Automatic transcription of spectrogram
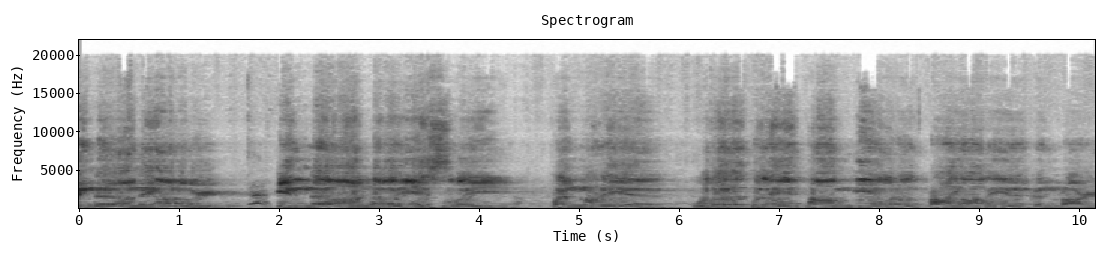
இந்த அன்னையானவள் இந்த ஆண்டவர் இயேசுவை தன்னுடைய உதரத்திலே தாங்கிய ஒரு தாயாக இருக்கின்றாள்.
